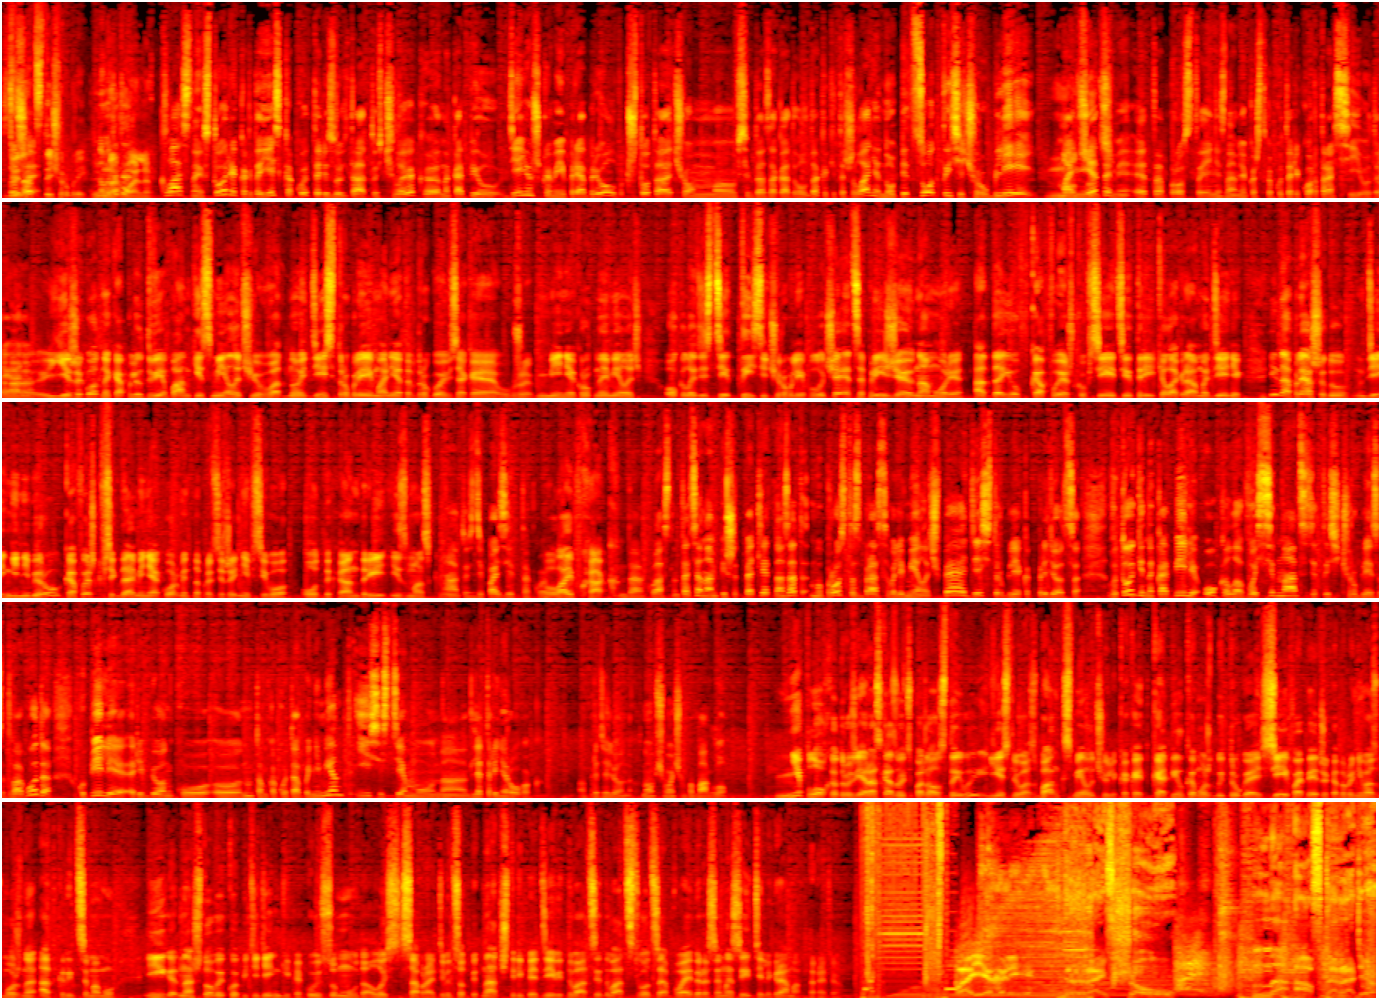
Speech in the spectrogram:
12 тысяч рублей. Ну, вот Нормально. это классная история, когда есть какой-то результат. То есть человек э, накопил денежками и приобрел вот что-то, о чем э, всегда загадывал, да, какие-то желания, но 500 тысяч рублей Нонсенс. монетами, это просто, я не знаю, мне кажется, какой-то рекорд России, вот А, реально. Ежегодно коплю две банки с мелочью. В одной 10 рублей монеты, в другой всякая уже менее крупная мелочь. Около 10 тысяч рублей получается. Приезжаю на море, отдаю в кафешку все эти 3 килограмма денег и на пляж иду. Деньги не беру, кафешка всегда меня кормит на протяжении всего отдыха. Андрей из Москвы. А, то есть депозит такой. Лайфхак. Да, классно. Татьяна нам пишет, пять лет назад мы просто сбрасывали мелочь. 5-10 рублей, как придется. В итоге накопили около 18 тысяч рублей за два года. Купили ребенку, э, ну, там, какой-то абонемент и систему на, для тренировок определенных. Ну, в общем, очень помогло. Неплохо, друзья. Рассказывайте, пожалуйста, и вы, есть ли у вас банк с мелочью или какая-то копилка, может быть, другая, сейф, опять же, который невозможно открыть самому. И на что вы копите деньги, какую сумму удалось собрать. 915-459-2020, WhatsApp, Viber, SMS и Telegram Авторадио. Поехали. Драйв-шоу на Авторадио.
